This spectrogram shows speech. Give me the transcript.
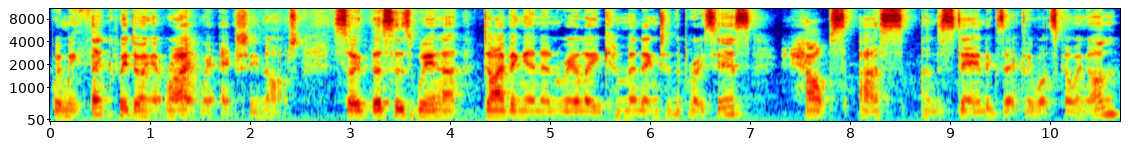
when we think we're doing it right we're actually not So, this is where diving in and really committing to the process helps us understand exactly what's going on.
